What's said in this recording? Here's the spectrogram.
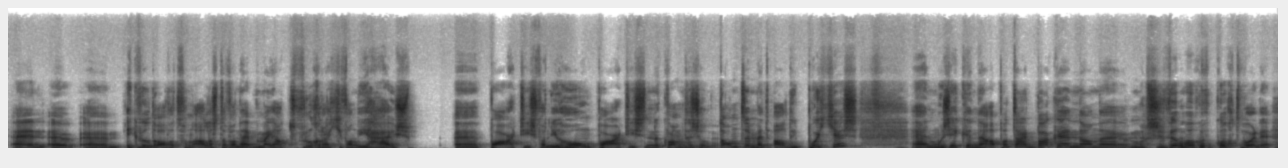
En ik wilde altijd van alles ervan hebben. Maar je had, vroeger had je van die huis uh, parties, van die home parties. En dan kwam er zo'n tante met al die potjes. En moest ik een uh, appeltaart bakken en dan uh, moest ze zoveel mogelijk verkocht worden.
